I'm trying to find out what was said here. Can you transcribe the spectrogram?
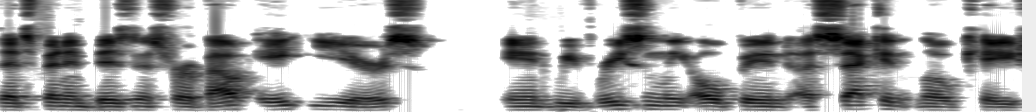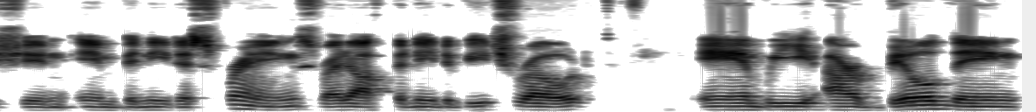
that's been in business for about eight years. And we've recently opened a second location in Bonita Springs, right off Bonita Beach Road. And we are building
